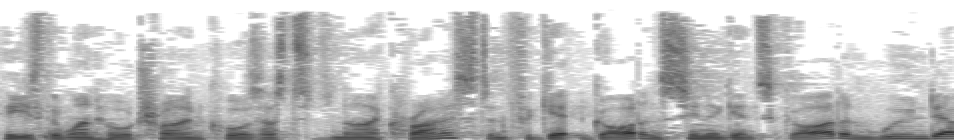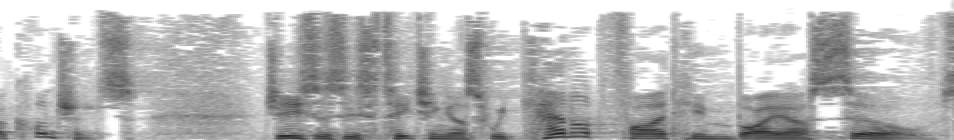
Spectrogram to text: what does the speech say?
He's the one who will try and cause us to deny Christ and forget God and sin against God and wound our conscience. Jesus is teaching us we cannot fight him by ourselves.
